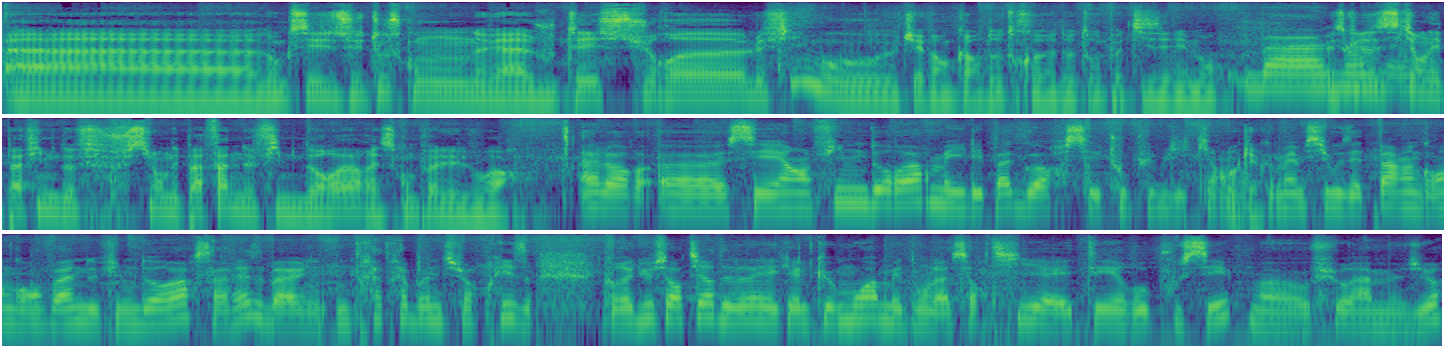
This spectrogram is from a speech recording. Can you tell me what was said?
Euh, donc c'est tout ce qu'on avait ajouté sur euh, le film ou tu avais encore d'autres d'autres petits éléments? Bah, Est-ce que si on n'est pas film de si on n'est pas fan de films d'horreur, est-ce qu'on peut aller le voir? Alors euh, c'est un film d'horreur mais il n'est pas gore, c'est tout public. Hein. Donc même si vous n'êtes pas un grand grand fan de films d'horreur, ça reste bah, une, très très bonne surprise qui aurait dû sortir déjà il y a quelques mois mais dont la sortie a été repoussée au fur et à mesure.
